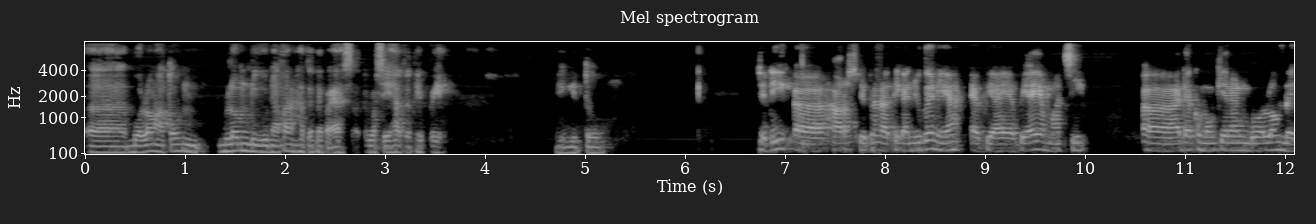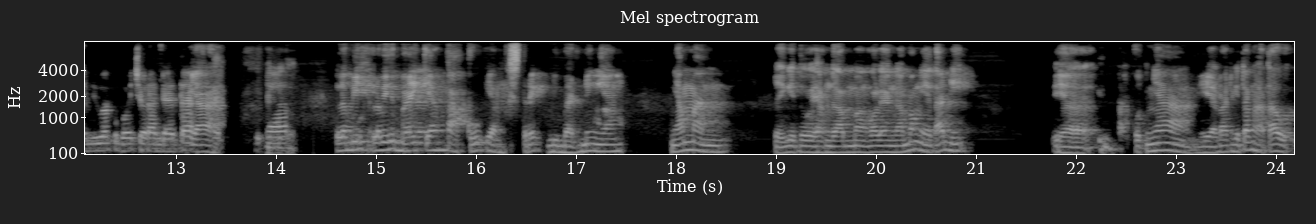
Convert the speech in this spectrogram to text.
uh, bolong atau belum digunakan HTTPS atau masih HTTP kayak gitu. Jadi uh, harus diperhatikan juga nih ya API API yang masih uh, ada kemungkinan bolong dan juga kebocoran data. Ya, kita... lebih lebih baik yang kaku, yang strict dibanding yang nyaman kayak gitu. Yang gampang kalau yang gampang ya tadi ya takutnya ya kan kita nggak tahu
